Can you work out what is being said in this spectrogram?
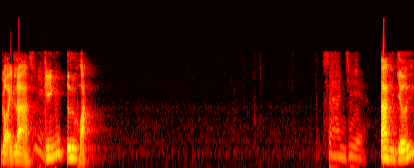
gọi là kiến tư hoặc. Tam giới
